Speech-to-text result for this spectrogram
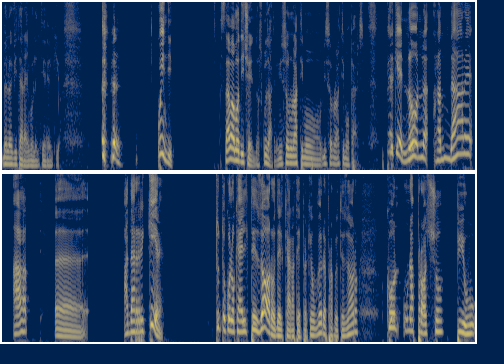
me lo eviterei volentieri anch'io. Quindi, stavamo dicendo, scusatemi, mi sono un attimo, sono un attimo perso. Perché non andare a, eh, ad arricchire tutto quello che è il tesoro del karate, perché è un vero e proprio tesoro, con un approccio più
